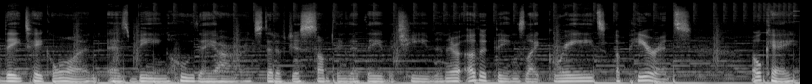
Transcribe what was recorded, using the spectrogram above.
they take on as being who they are instead of just something that they've achieved. And there are other things like grades, appearance. Okay,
